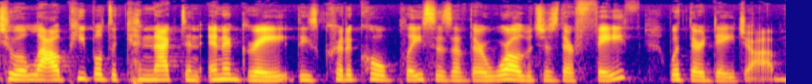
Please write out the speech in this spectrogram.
to allow people to connect and integrate these critical places of their world, which is their faith, with their day job.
